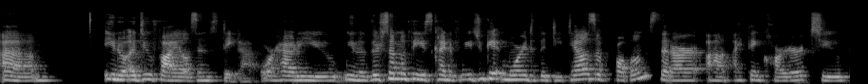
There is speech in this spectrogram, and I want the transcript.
um, you know, Hadoop files and data, or how do you, you know, there's some of these kind of, as you get more into the details of problems that are, um, I think, harder to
